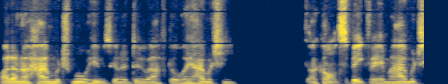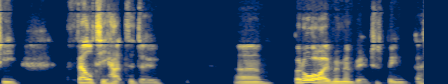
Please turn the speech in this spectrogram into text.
I don't know how much more he was going to do after, or how much he. I can't speak for him. How much he felt he had to do. Um, but all I remember it just being a,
